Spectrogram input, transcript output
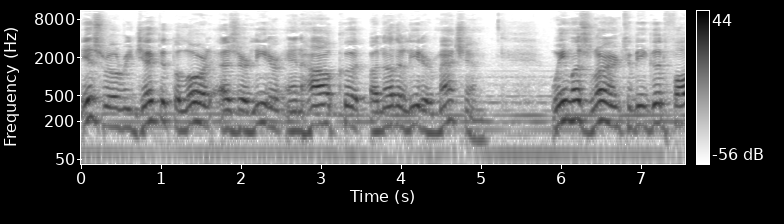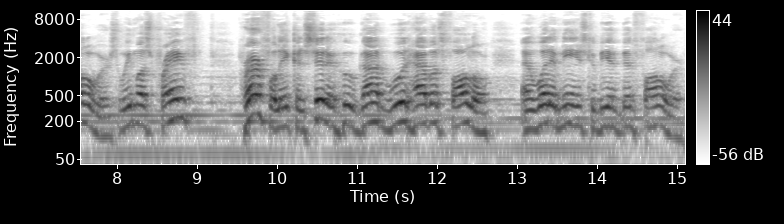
Israel rejected the Lord as their leader, and how could another leader match him? We must learn to be good followers. We must pray prayerfully consider who God would have us follow and what it means to be a good follower.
